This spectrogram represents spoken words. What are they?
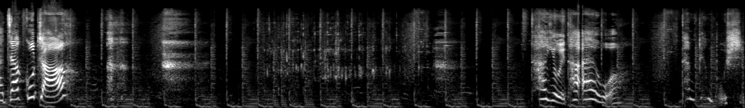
大家鼓掌！他以为他爱我，但并不是。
